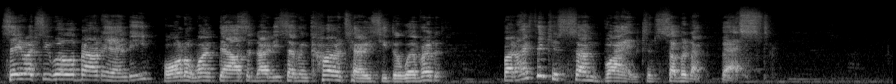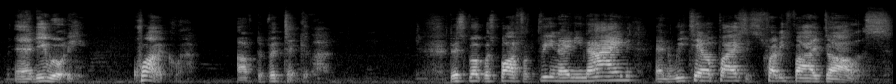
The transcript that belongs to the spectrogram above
Say what you will about Andy, or the 1,097 commentaries he delivered, but I think his son Brian can sum it up best. Andy Rooney, Chronicler of the Particular. This book was bought for $3.99 and retail price is $25.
